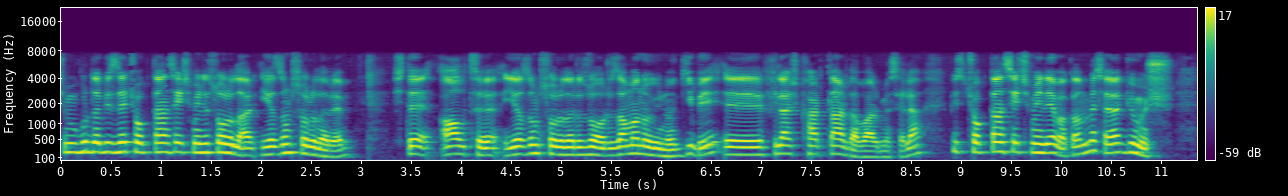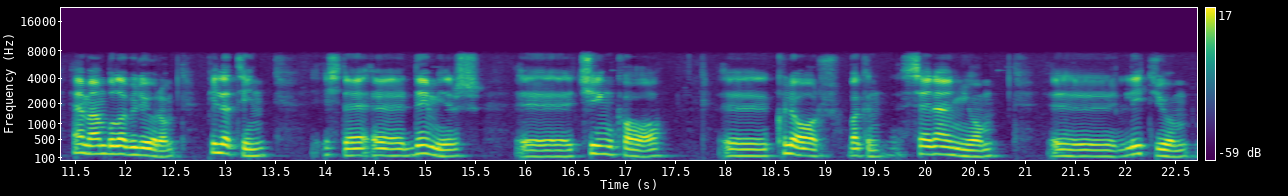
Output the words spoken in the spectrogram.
Şimdi burada bize çoktan seçmeli sorular, yazım soruları, işte 6 yazım soruları zor, zaman oyunu gibi e, flash kartlar da var mesela. Biz çoktan seçmeliye bakalım. Mesela gümüş. Hemen bulabiliyorum. Platin, işte e, demir, e, çinko, e, klor, bakın selenyum, e, lityum.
